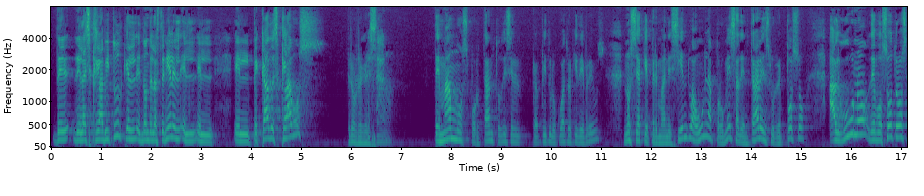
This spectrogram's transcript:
de, la esclavitud que, en donde las tenían el, el pecado esclavos, pero regresaron. Temamos, por tanto, dice el capítulo 4 aquí de Hebreos, no sea que permaneciendo aún la promesa de entrar en su reposo, alguno de vosotros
